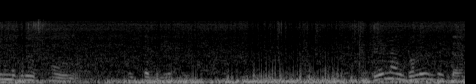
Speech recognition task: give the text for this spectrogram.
mo ko na po. Ito. Ito lang, balon dito.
